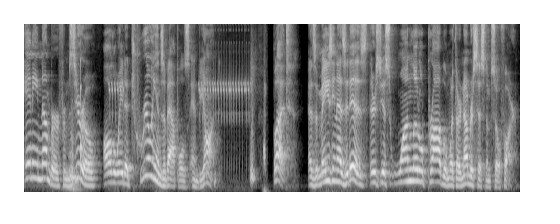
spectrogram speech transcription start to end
any number from zero all the way to trillions of apples and beyond. But as amazing as it is, there's just one little problem with our number system so far.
